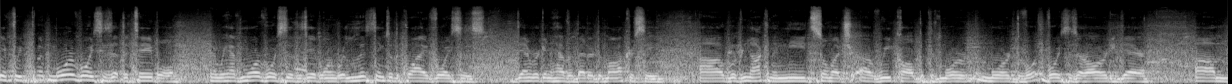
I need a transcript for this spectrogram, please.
if we put more voices at the table, and we have more voices at the table, and we're listening to the quiet voices, then we're going to have a better democracy. Uh, we're not going to need so much uh, recall because more more voices are already there. Um,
